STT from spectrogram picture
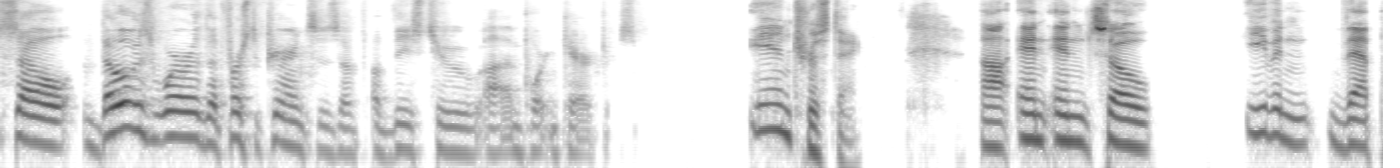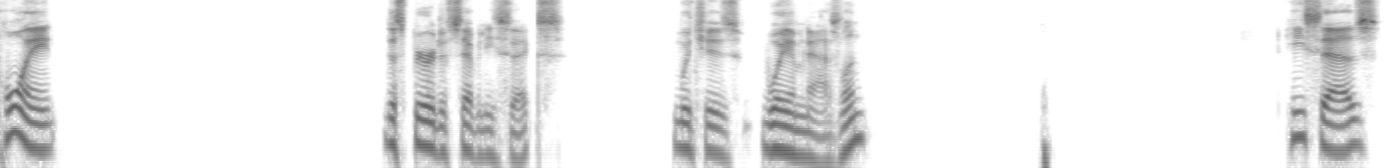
So those were the first appearances of, of these two uh, important characters. Interesting. Uh, and and so even that point, the spirit of 76, which is William Nasland, he says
